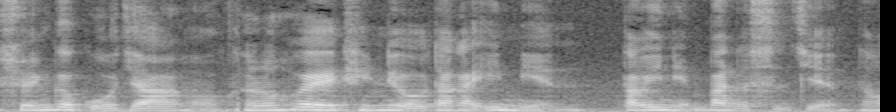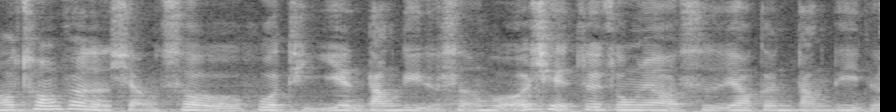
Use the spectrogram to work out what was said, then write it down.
选一个国家哈，可能会停留大概一年到一年半的时间，然后充分的享受或体验当地的生活，而且最重要是要跟当地的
